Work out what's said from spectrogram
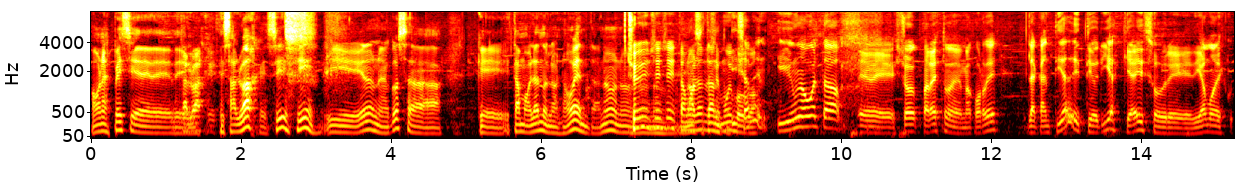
a una especie de, de- Salvajes. de salvajes, sí, sí. Y era una cosa que estamos hablando en los 90, ¿no? No, Sí, no, sí, no, sí, estamos no hablando hace tanto. muy y, poco. saben, y una vuelta, eh, yo para esto me, me acordé, la cantidad de teorías que hay sobre, digamos, descu-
